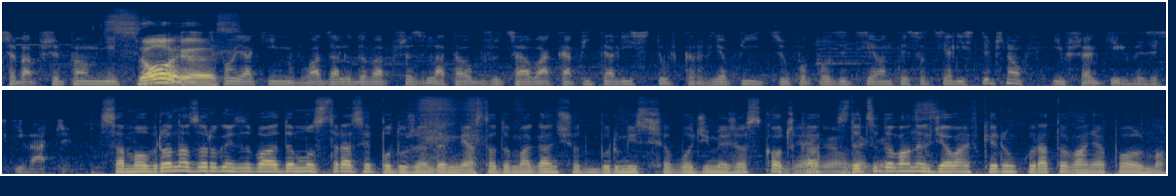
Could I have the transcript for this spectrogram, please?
Trzeba przypomnieć Co jest? jakim władza ludowa przez lata obrzucała kapitalistów, krwiopijców, opozycję antysocjalistyczną i wszelkich wyzyskiwaczy. Samoobrona zorganizowała demonstrację pod urzędem miasta, domagając się od burmistrza Włodzimierza Skoczka wiem, zdecydowanych działań w kierunku ratowania Polmo.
